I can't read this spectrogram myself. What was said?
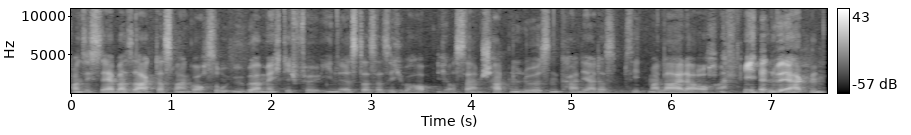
von sich selber sagt, dass Van Gogh so übermächtig für ihn ist, dass er sich überhaupt nicht aus seinem Schatten lösen kann. Ja, das sieht man leider auch an vielen Werken.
